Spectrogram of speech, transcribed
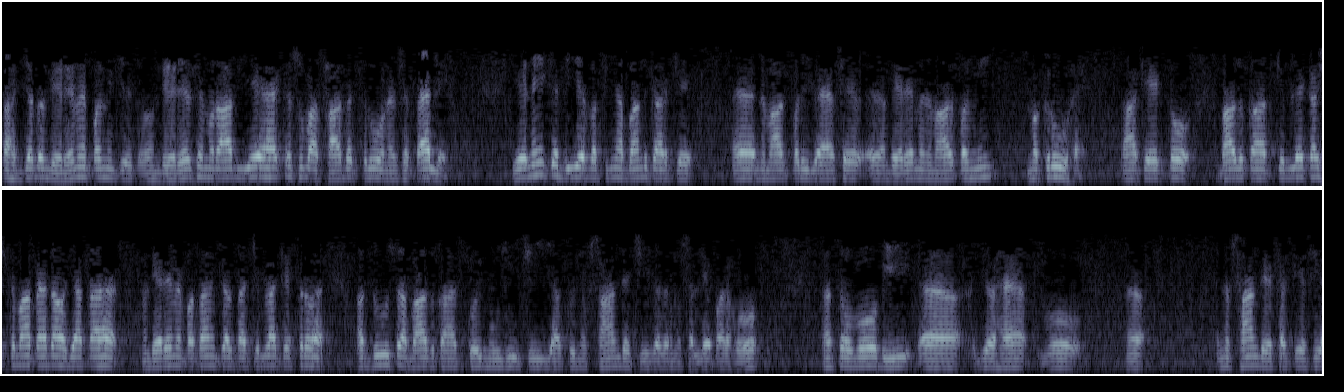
تہجد اندھیرے میں پڑھنی چاہیے، تو اندھیرے سے مراد یہ ہے کہ صبح صادق شروع ہونے سے پہلے۔ یہ نہیں کہ دیے بتیاں بند کر کے نماز پڑھی جائے، ایسے اندھیرے میں نماز پڑھنی مکرو ہے۔ تاکہ ایک تو بعض اوقات قبلے کا اجتماع پیدا ہو جاتا ہے، اندھیرے میں پتہ نہیں چلتا قبلہ کس طرح ہے۔ اور دوسرا، بعض اوقات کوئی موزی چیز یا کوئی نقصان دہ چیز اگر مسلح پر ہو، تو وہ بھی جو ہے، وہ نقصان دے سکتی ہے۔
